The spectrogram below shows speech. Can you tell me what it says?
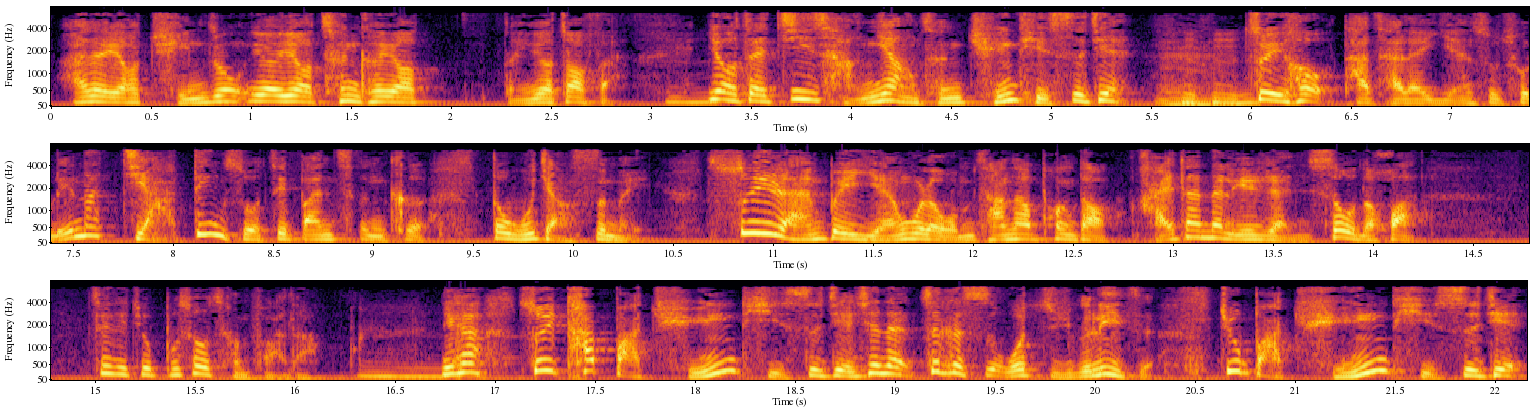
还得要群众要要乘客要等于要造反，要在机场酿成群体事件，最后他才来严肃处理。那假定说这班乘客都五讲四美，虽然被延误了，我们常常碰到还在那里忍受的话。这个就不受惩罚的，嗯，你看，所以他把群体事件，现在这个是我举个例子，就把群体事件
